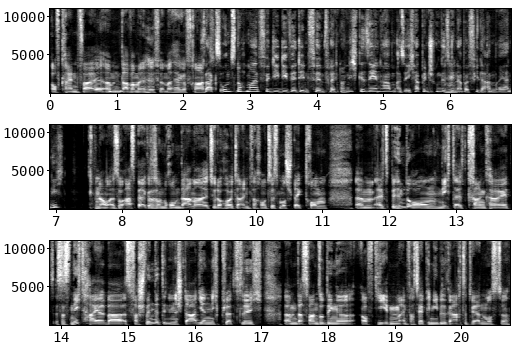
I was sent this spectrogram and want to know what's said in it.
auf keinen Fall. Ähm, mhm. Da war meine Hilfe immer sehr gefragt. Sag's uns nochmal für die, die wir den Film vielleicht noch nicht gesehen haben. Also ich habe ihn schon gesehen, mhm. aber viele andere ja nicht. Genau, also Asperger-Syndrom damals oder heute einfach Autismus-Spektrum ähm, als Behinderung, nicht als Krankheit. Es ist nicht heilbar, es verschwindet in den Stadien nicht plötzlich. Ähm, das waren so Dinge, auf die eben einfach sehr penibel geachtet werden musste.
